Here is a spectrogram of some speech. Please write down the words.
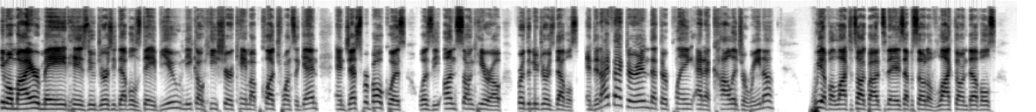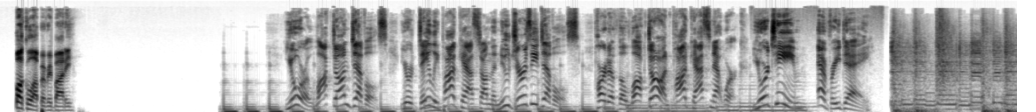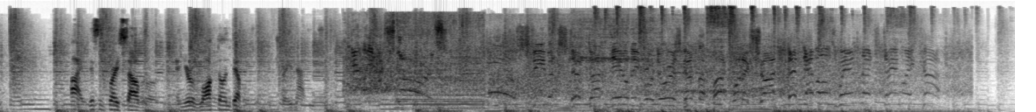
Timo Meier made his New Jersey Devils debut. Nico Hischier came up clutch once again, and Jesper Boqvist was the unsung hero for the New Jersey Devils. And did I factor in that they're playing at a college arena? We have a lot to talk about in today's episode of Locked On Devils. Buckle up, everybody. Your Locked On Devils, your daily podcast on the New Jersey Devils, part of the Locked On Podcast Network. Your team every day. Hi, this is Bryce Salvador, and you're locked on Devils with Trey Matthews. scores! Steven stepped up, nailed him. Brodeur's got the puck. What a shot. The Devils win the Stanley Cup.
